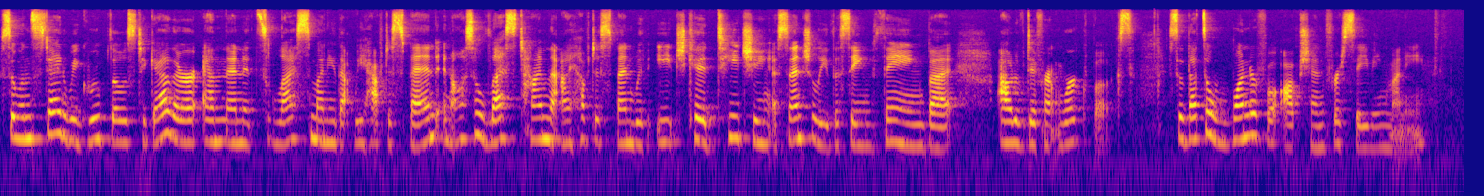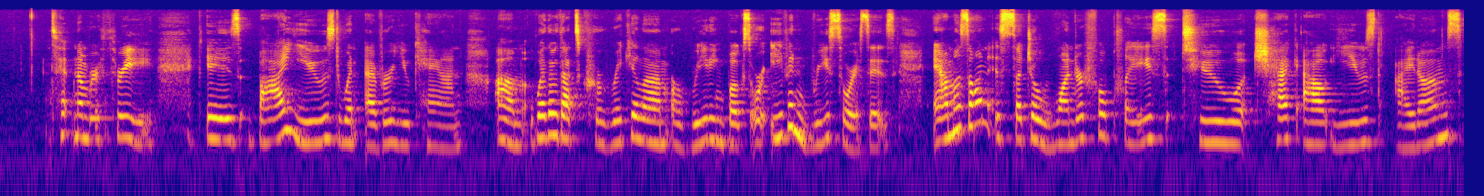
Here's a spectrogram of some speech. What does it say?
So instead we group those together, and then it's less money that we have to spend, and also less time that I have to spend with each kid teaching a essentially the same thing but out of different workbooks. So that's a wonderful option for saving money. Tip number three is buy used whenever you can, um, whether that's curriculum or reading books or even resources. Amazon is such a wonderful place to check out used items.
